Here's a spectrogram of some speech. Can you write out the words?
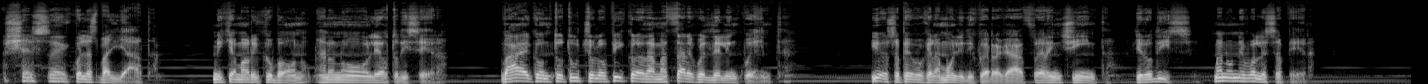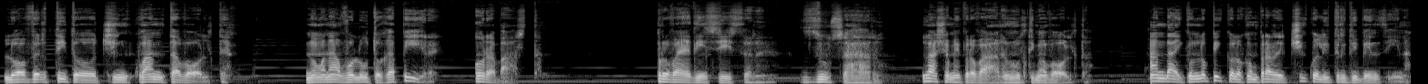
scelse quella sbagliata. Mi chiamò Rico Bono, erano le otto di sera. Vai con Totucciolo piccolo ad ammazzare quel delinquente. Io sapevo che la moglie di quel ragazzo era incinta, glielo dissi, ma non ne volle sapere. L'ho avvertito 50 volte. Non ha voluto capire, ora basta. Provai ad insistere. Zusaro, lasciami provare un'ultima volta. Andai con lo piccolo a comprare 5 litri di benzina.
